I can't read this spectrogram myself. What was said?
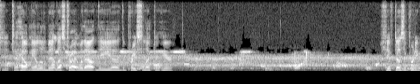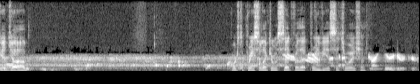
to, to help me a little bit. Let's try it without the uh, the pre-selector here. Shift does a pretty good job. Of course, the pre-selector was set for that previous situation. try and get a haircut.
